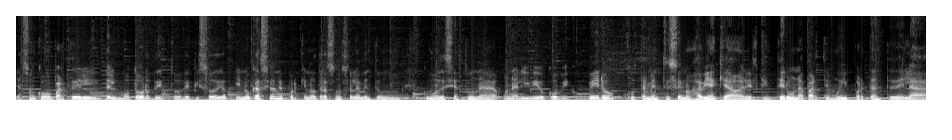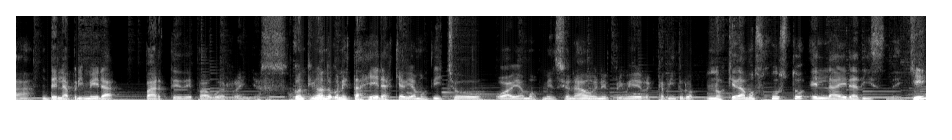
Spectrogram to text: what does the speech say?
Ya son como parte del, del motor de estos episodios en ocasiones, porque en otras son solamente un, como decías tú, una, un alivio cómico. Pero justamente se nos habían quedado en el tintero una parte muy importante de la, de la primera parte de Power Rangers. Continuando con estas eras que habíamos dicho o habíamos mencionado en el primer capítulo, nos quedamos justo en la era Disney, que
